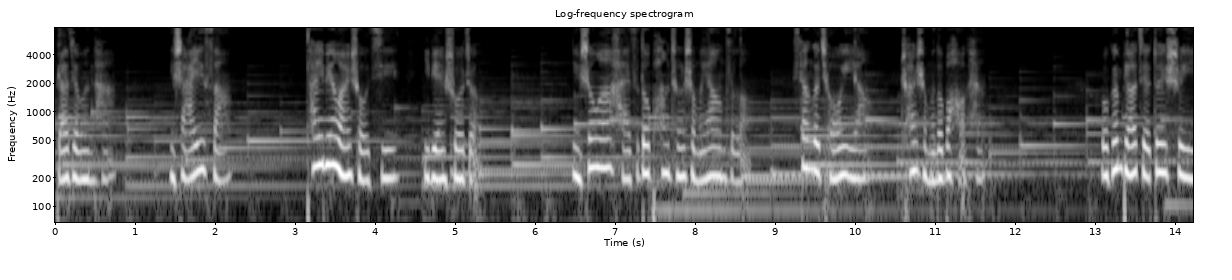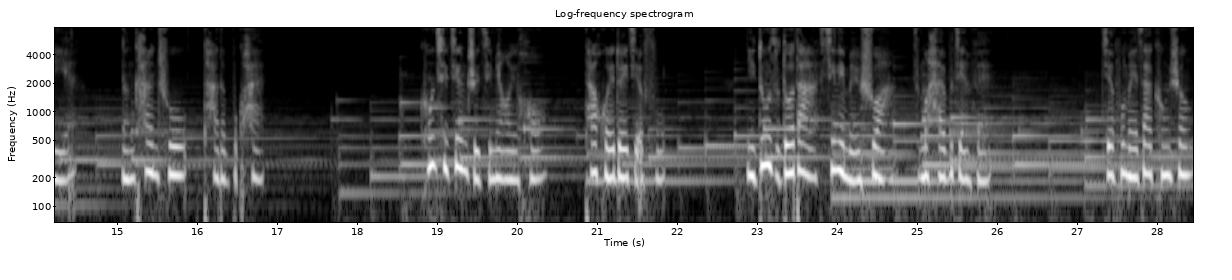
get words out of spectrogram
表姐问他：“你啥意思啊？”他一边玩手机一边说着：“你生完孩子都胖成什么样子了，像个球一样，穿什么都不好看。”我跟表姐对视一眼，能看出她的不快。空气静止几秒以后，她回怼姐夫：“你肚子多大，心里没数啊？怎么还不减肥？”姐夫没再吭声。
